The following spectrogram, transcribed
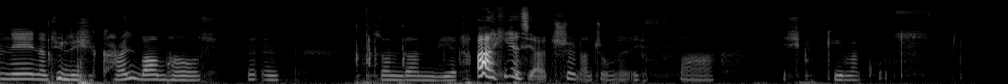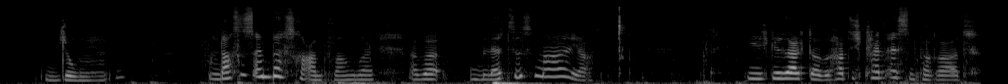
Nee, natürlich kein Baumhaus. Mm -mm. Sondern wir. Ah, hier ist ja ein schöner Dschungel. Ich fahr. Ich gehe mal kurz. Dschungel. Und das ist ein besserer Anfang, weil, aber letztes Mal, ja, wie ich gesagt habe, hatte ich kein Essen parat.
